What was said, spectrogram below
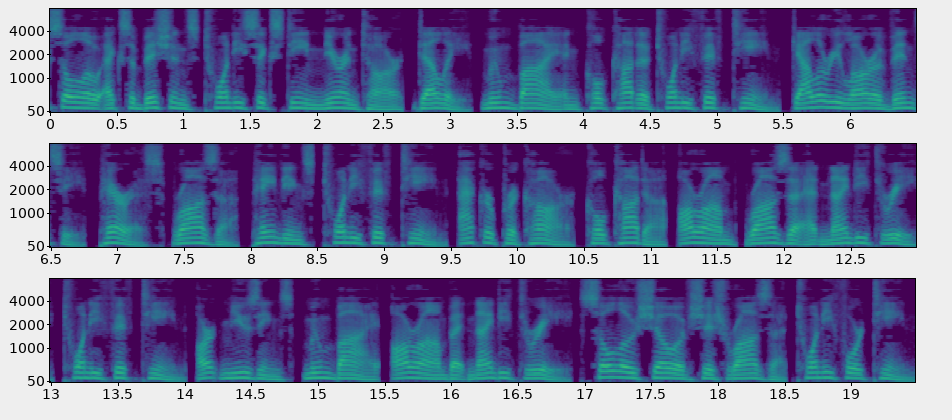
solo exhibitions 2016 Nirantar, Delhi, Mumbai and Kolkata 2015, Gallery Lara Vincy, Paris, Raza, Paintings 2015, Akar Prakar, Kolkata, Aramb, Raza at 93 2015, Art Musings, Mumbai, Aramb at 93, Solo Show of Shish Raza 2014,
